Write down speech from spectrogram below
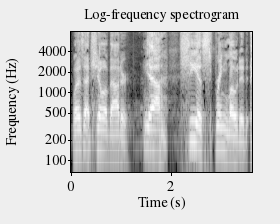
What does that show about her? Yeah, she is spring loaded.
